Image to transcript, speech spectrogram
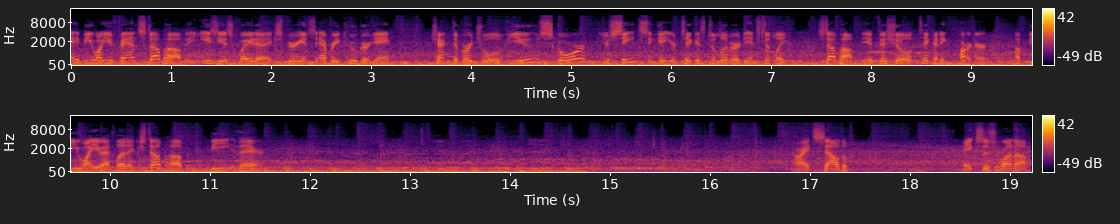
Hey, BYU fans, StubHub, the easiest way to experience every Cougar game. Check the virtual view, score your seats, and get your tickets delivered instantly. StubHub, the official ticketing partner of BYU Athletics. StubHub, be there. All right, Southam makes his run up.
